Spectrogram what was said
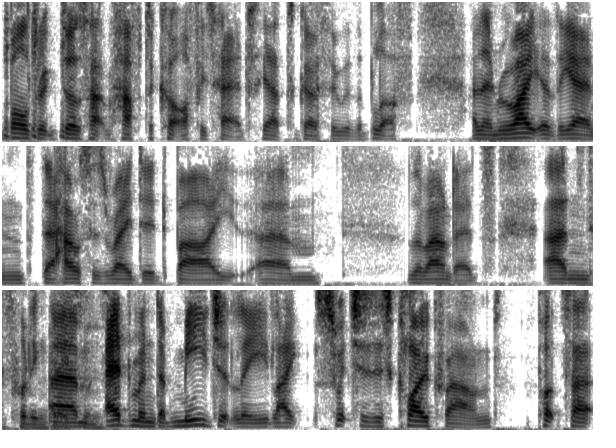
Baldrick does ha- have to cut off his head. He had to go through with the bluff, and then right at the end, the house is raided by um, the Roundheads, and um. Edmund immediately like switches his cloak round. Puts a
